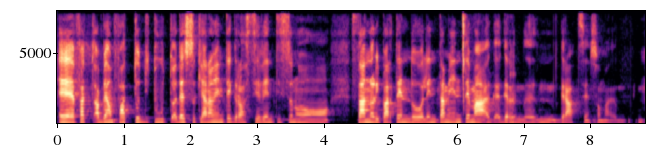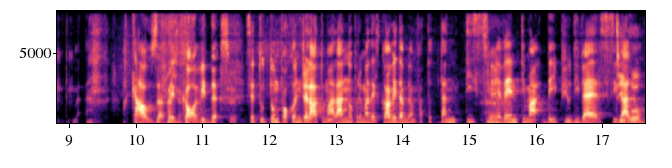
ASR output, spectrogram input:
Eh, fat- abbiamo fatto di tutto, adesso chiaramente i grossi eventi sono- stanno ripartendo lentamente, ma g- gr- mm, grazie, insomma, a causa del Covid Sì. si è tutto un po' congelato, ma l'anno prima del Covid abbiamo fatto tantissimi Sì. eventi, ma dei più diversi, Tipo? dal,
